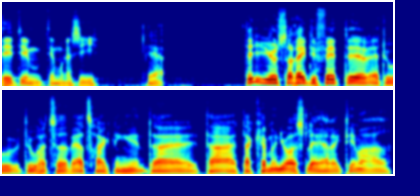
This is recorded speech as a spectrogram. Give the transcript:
Det, det, det må jeg sige. Ja. Det er jo så rigtig fedt, øh, at du, du har taget værtrækning ind. Der, der, der kan man jo også lære rigtig meget.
